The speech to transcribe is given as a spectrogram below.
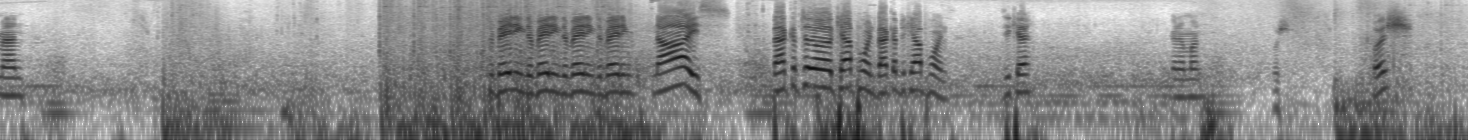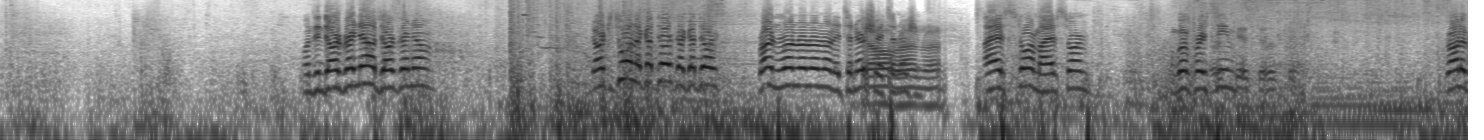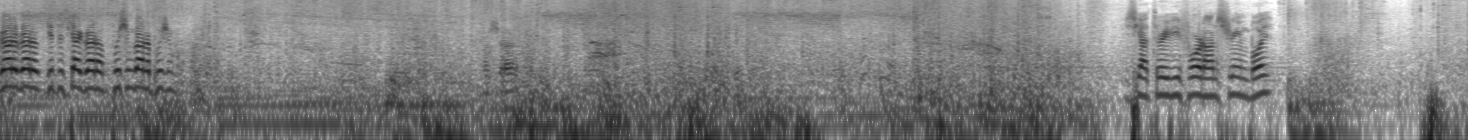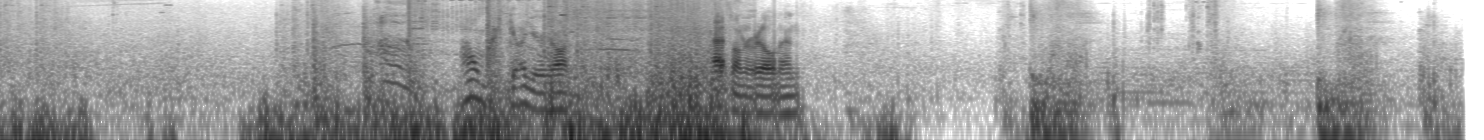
They're baiting, they're baiting, they're baiting, they're baiting. Nice! Back up to uh, cap point, back up to cap point. DK. Okay, never mind. Push. Push. One's in dark right now, dark right now. Dark is one, I got dark, I got dark. Run, run, run, run, run. It's inertia, Go, it's run, inertia. run. I have storm, I have storm. I'm going for his team. Let's get let's Grotto, grotto, grotto. Get this guy, grotto. Push him, grotto, push him. Go. One shot. Just got 3v4 on stream, boy. Oh my god, you're on. That's unreal, man.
